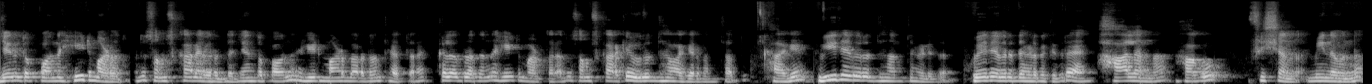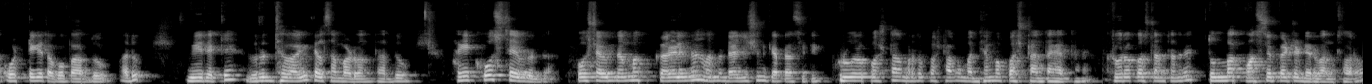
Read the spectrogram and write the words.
ಜೇನುತುಪ್ಪವನ್ನು ಹೀಟ್ ಮಾಡೋದು. ಅದು ಸಂಸ್ಕಾರ ವಿರುದ್ಧ. ಜೇನುತುಪ್ಪವನ್ನು ಹೀಟ್ ಮಾಡಬಾರದು ಅಂತ ಹೇಳ್ತಾರೆ. ಕೆಲವೊಬ್ರು ಅದನ್ನ ಹೀಟ್ ಮಾಡ್ತಾರೆ. ಅದು ಸಂಸ್ಕಾರಕ್ಕೆ ವಿರುದ್ಧವಾಗಿರುವಂತಹದ್ದು. ಹಾಗೆ ವೀರ್ಯ ವಿರುದ್ಧ ಅಂತ ಹೇಳಿದ್ದಾರೆ. ವೀರ್ಯ ವಿರುದ್ಧ ಹೇಳಬೇಕಿದ್ರೆ ಹಾಲನ್ನ ಹಾಗೂ ಫಿಶ್ ಮೀನವನ್ನು ಒಟ್ಟಿಗೆ ತಗೋಬಾರ್ದು. ಅದು ವೀರ್ಯಕ್ಕೆ ವಿರುದ್ಧವಾಗಿ ಕೆಲಸ ಮಾಡುವಂತಹದ್ದು. ಹಾಗೆ ಕೋಷ್ಟೆ ವಿರುದ್ಧ. ಕೋಷ್ಟ ನಮ್ಮ ಕರಳಿನ ಒಂದು ಡೈಜೆಷನ್ ಕೆಪಾಸಿಟಿ ಕ್ರೂರ ಕೋಷ್ಟ, ಮೃದು ಕೋಷ್ಟ ಹಾಗೂ ಮಧ್ಯಮ ಕೋಷ್ಟ ಅಂತ ಹೇಳ್ತಾರೆ. ಕ್ರೂರ ಕೋಷ್ಟ ಅಂತಂದ್ರೆ ತುಂಬಾ ಕಾನ್ಸ್ಟಿಪೇಟೆಡ್ ಇರುವಂತವ್ರು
